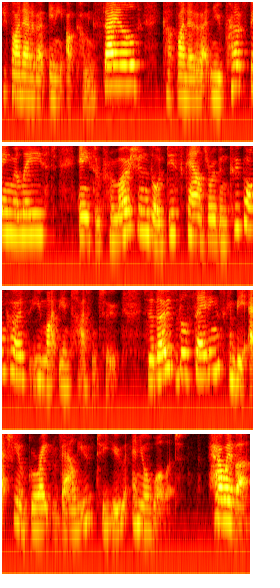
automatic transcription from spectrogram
you find out about any upcoming sales, you find out about new products being released, any sort of promotions or discounts or even coupon codes that you might be entitled to. So those little savings can be actually of great value to you and your wallet. However,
